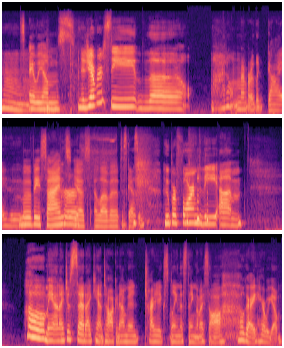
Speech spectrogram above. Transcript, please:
Aliens. Did you ever see the. I don't remember the guy who. Movie signs. Perf- Yes, I love it. disgusting. who performed the um Oh man, I just said I can't talk and I'm going to try to explain this thing that I saw. Okay, here we go.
